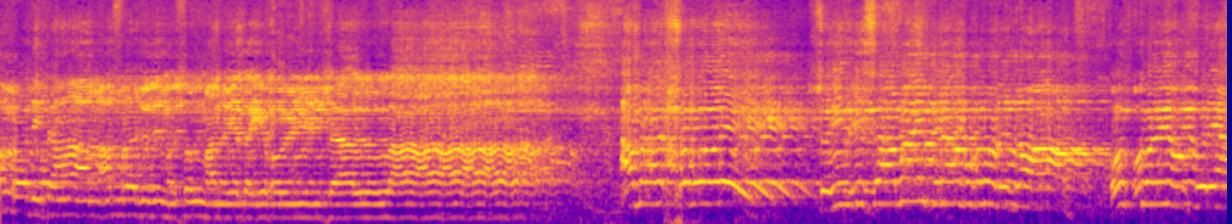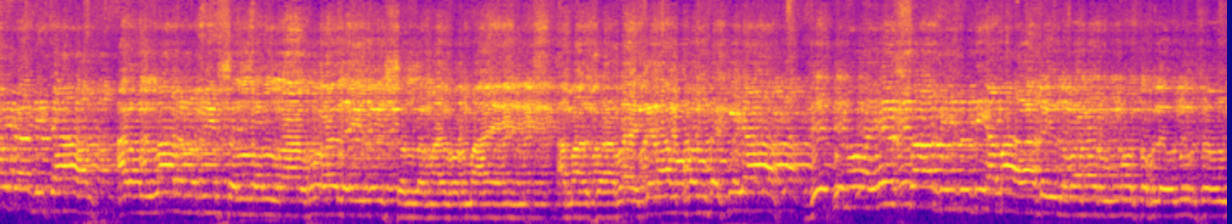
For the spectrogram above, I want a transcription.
আমরা দিতাম। আমরা যদি মুসলমান হয়ে থাকি ইনশাআল্লাহ। আমরা সবাই শহীদ ইসলামাই গ্রাম দিতাম। আর আল্লাহর নবী সাল্লাল্লাহু আলাইহি ওয়াসাল্লাম ফরমায়েন, আমার সাহাবায়ে কেরাম ওখান যে যদি আমার আগে জবানের উম্মত হলে অনুসরণ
